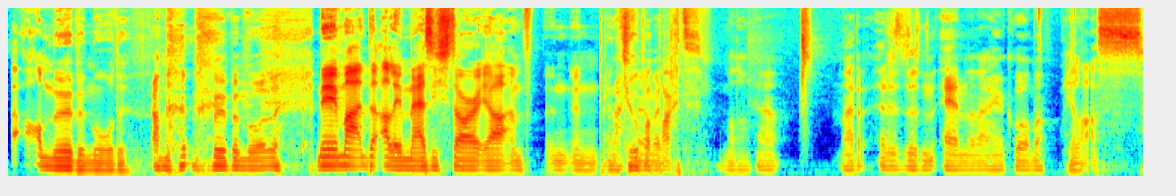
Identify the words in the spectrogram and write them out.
ameubemode. Meubelmode. Nee, maar de, alleen Mazzy Star, ja, een, een, een, groep nummer. apart. Voilà. Maar er is dus een einde aan gekomen. Helaas.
